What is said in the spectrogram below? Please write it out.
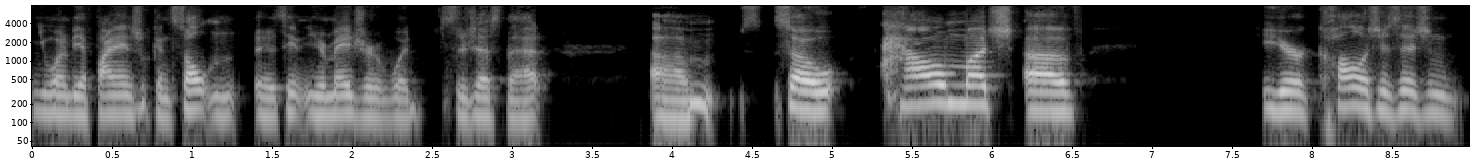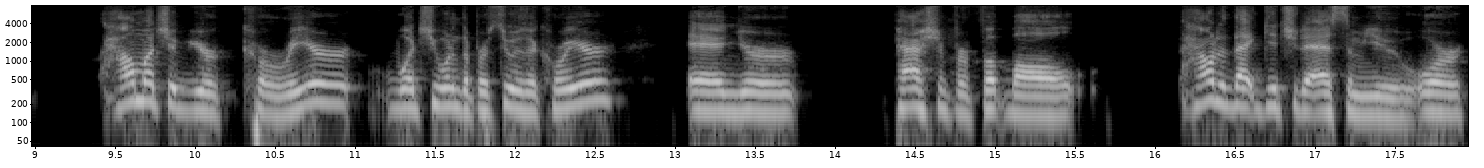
you want to be a financial consultant. It seems your major would suggest that. Um, so how much of your college decision, how much of your career, what you wanted to pursue as a career, and your passion for football, how did that get you to SMU? Or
